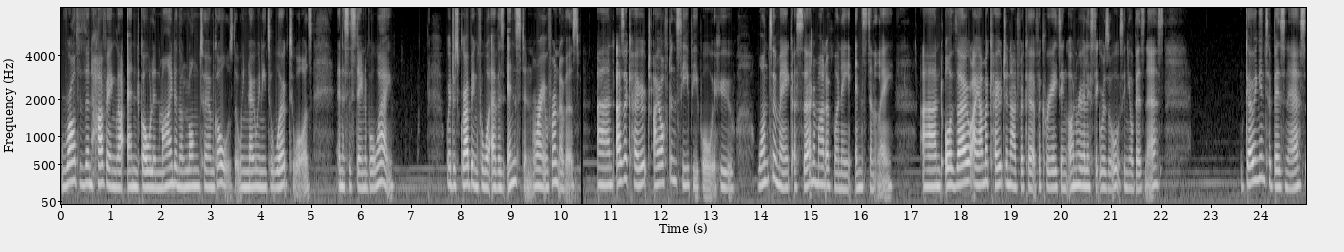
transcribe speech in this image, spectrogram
rather than having that end goal in mind and the long term goals that we know we need to work towards in a sustainable way. We're just grabbing for whatever's instant right in front of us. And as a coach, I often see people who want to make a certain amount of money instantly. And although I am a coach and advocate for creating unrealistic results in your business, going into business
